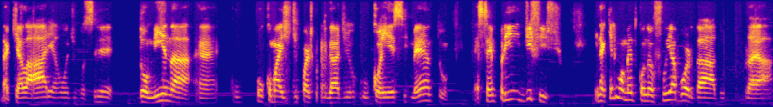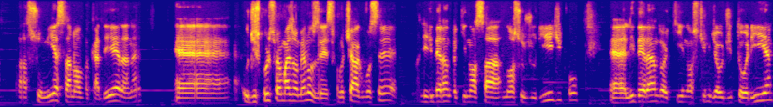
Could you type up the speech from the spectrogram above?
daquela área onde você domina é, um pouco mais de particularidade o conhecimento, é sempre difícil. E naquele momento, quando eu fui abordado para assumir essa nova cadeira, né, é, o discurso foi mais ou menos esse. Falou, Tiago, você liderando aqui nossa, nosso jurídico, é, liderando aqui nosso time de auditoria,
